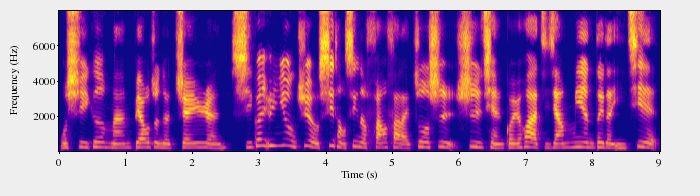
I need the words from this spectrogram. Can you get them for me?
我是一个蛮标准的 J 人，习惯运用具有系统性的方法来做事，事前规划即将面对的一切。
